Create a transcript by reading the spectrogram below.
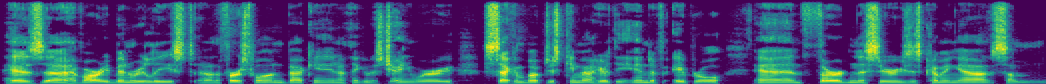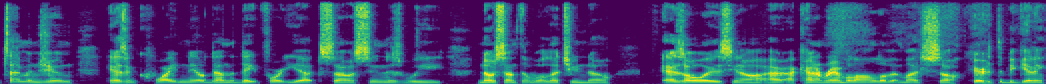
has uh, have already been released. Uh, the first one back in I think it was January. Second book just came out here at the end of April, and third in the series is coming out sometime in June. He hasn't quite nailed down the date for it yet, so as soon as we know something, we'll let you know. As always, you know, I, I kind of ramble on a little bit much, so here at the beginning.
